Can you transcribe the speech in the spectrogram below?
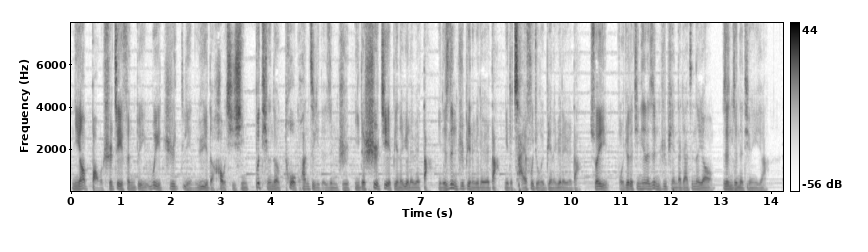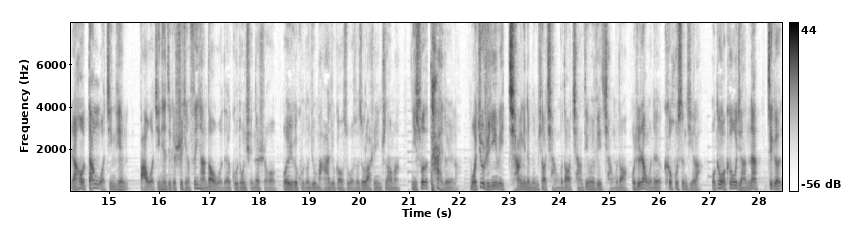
你要保持这份对未知领域的好奇心，不停的拓宽自己的认知，你的世界变得越来越大，你的认知变得越来越大，你的财富就会变得越来越大。所以我觉得今天的认知篇，大家真的要。认真的听一下，然后当我今天把我今天这个事情分享到我的股东群的时候，我有一个股东就马上就告诉我说：“周老师，你知道吗？你说的太对了，我就是因为抢你的门票抢不到，抢定位费抢不到，我就让我的客户升级了。我跟我客户讲，那这个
